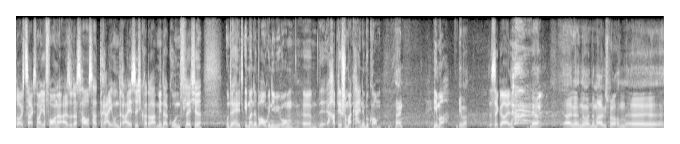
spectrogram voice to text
So, ich zeig's mal hier vorne. Also das Haus hat 33 Quadratmeter Grundfläche und erhält immer eine Baugenehmigung. Ähm, habt ihr schon mal keine bekommen? Nein. Immer? Immer. Das ist ja geil. Ja. Ja, normal gesprochen, äh,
